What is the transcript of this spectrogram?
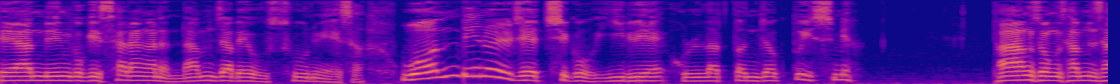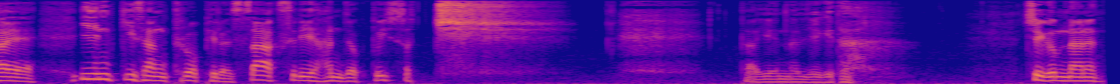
대한민국이 사랑하는 남자 배우 순위에서 원빈을 제치고 1위에 올랐던 적도 있으며 방송 3사에 인기상 트로피를 싹쓸이 한 적도 있었지. 다 옛날 얘기다. 지금 나는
